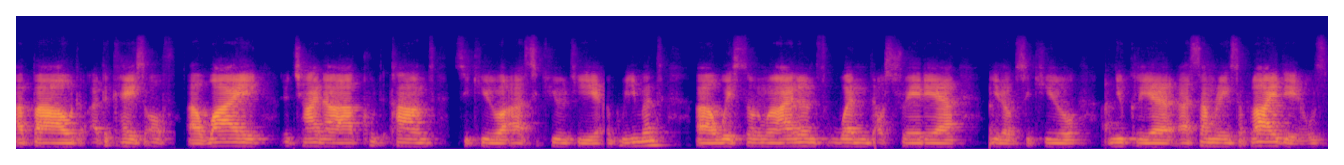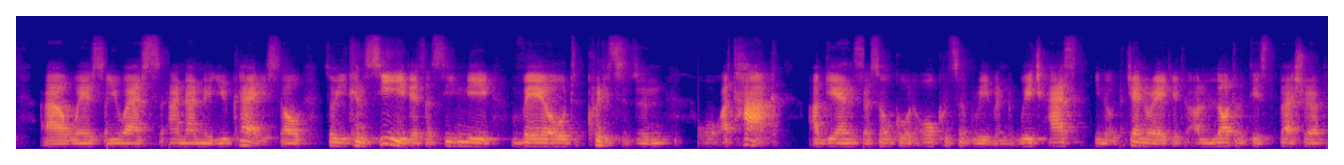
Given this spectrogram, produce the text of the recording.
about uh, the case of uh, why China could, can't secure a security agreement uh, with Solomon Islands when Australia, you know, secure nuclear uh, submarine supply deals uh, with US and then the UK. So, so you can see there's a thinly veiled criticism or attack against the so-called AUKUS agreement, which has you know generated a lot of displeasure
